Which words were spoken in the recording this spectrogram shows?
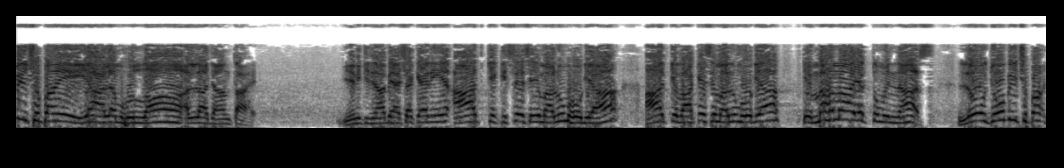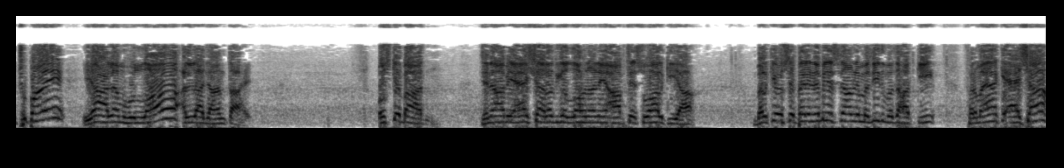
بھی چھپائیں، یا علم اللہ اللہ جانتا ہے۔ یعنی کہ جناب ایسا کہہ رہی ہیں، آج کے قصے سے یہ معلوم ہو گیا، آج کے واقعے سے معلوم ہو گیا کہ مہما یک تم اناس لوگ جو بھی چھپائیں یا علم اللہ اللہ جانتا ہے۔ اس کے بعد جناب عائشہ رضی اللہ عنہ نے آپ سے سوال کیا، بلکہ اس سے پہلے نبی اسلام نے مزید وضاحت کی، فرمایا کہ عائشہ،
